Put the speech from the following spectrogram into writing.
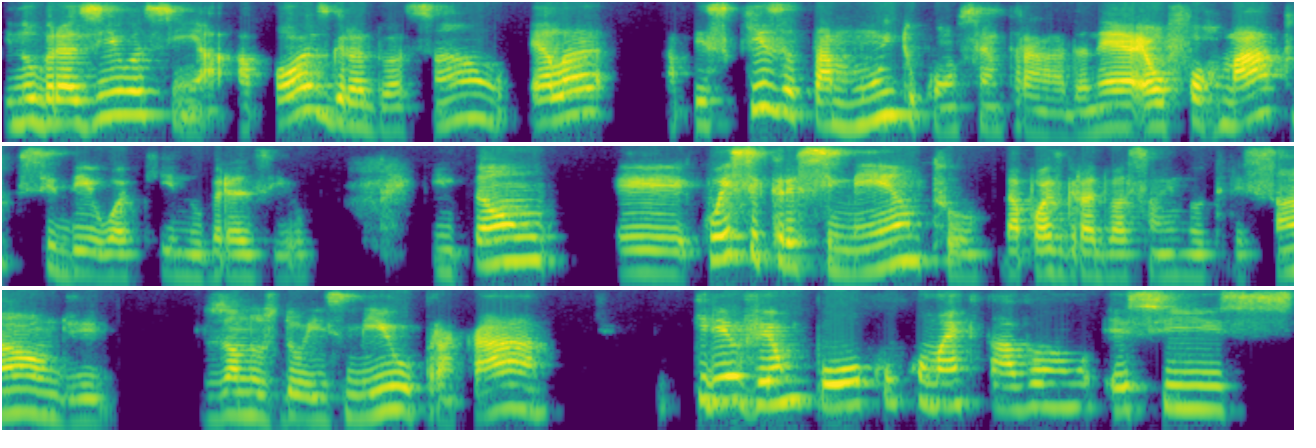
E no Brasil, assim, a, a pós-graduação, ela, a pesquisa está muito concentrada, né? É o formato que se deu aqui no Brasil. Então, é, com esse crescimento da pós-graduação em nutrição, de, dos anos 2000 para cá, queria ver um pouco como é que estavam esses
